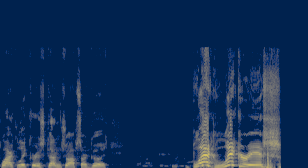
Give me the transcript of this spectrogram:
Black licorice gumdrops are good. Black licorice?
